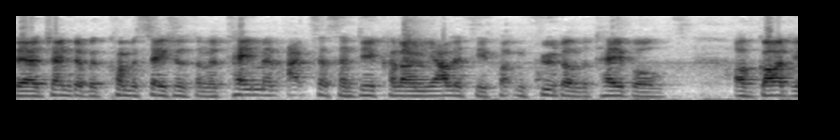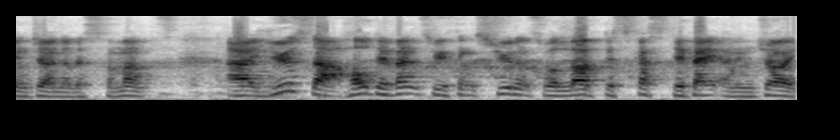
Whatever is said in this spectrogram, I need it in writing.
the agenda with conversations on attainment, access, and decoloniality, putting food on the tables of Guardian journalists for months. Uh, use that, hold events you think students will love, discuss, debate, and enjoy.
